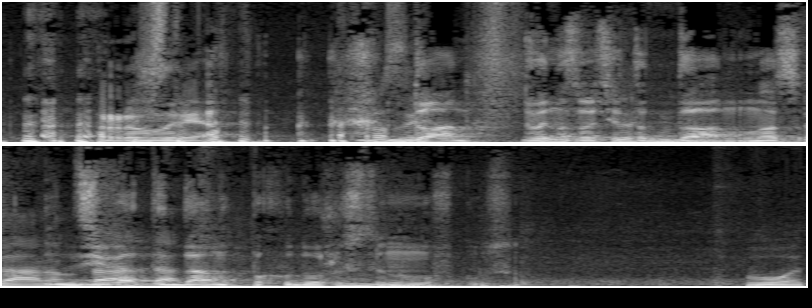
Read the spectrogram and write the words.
Разряд. Дан. Давай назвать это Дан. У нас девятый Дан по художественному вкусу. Вот.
